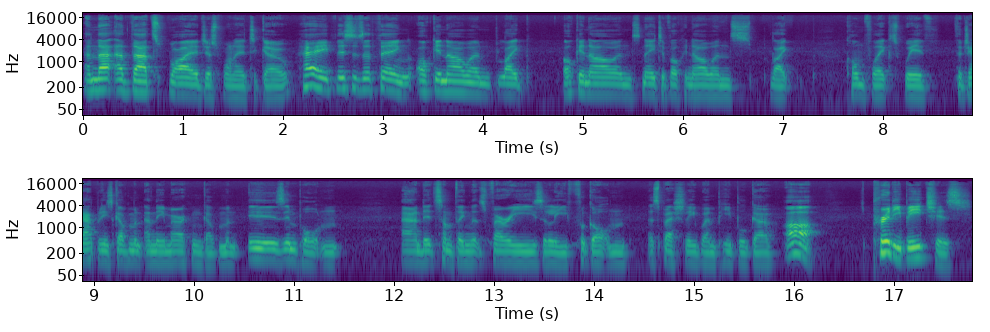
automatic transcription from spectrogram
and that and that's why I just wanted to go. Hey, this is a thing. Okinawan like Okinawans, native Okinawans, like conflicts with the Japanese government and the American government is important, and it's something that's very easily forgotten, especially when people go, ah, pretty beaches,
